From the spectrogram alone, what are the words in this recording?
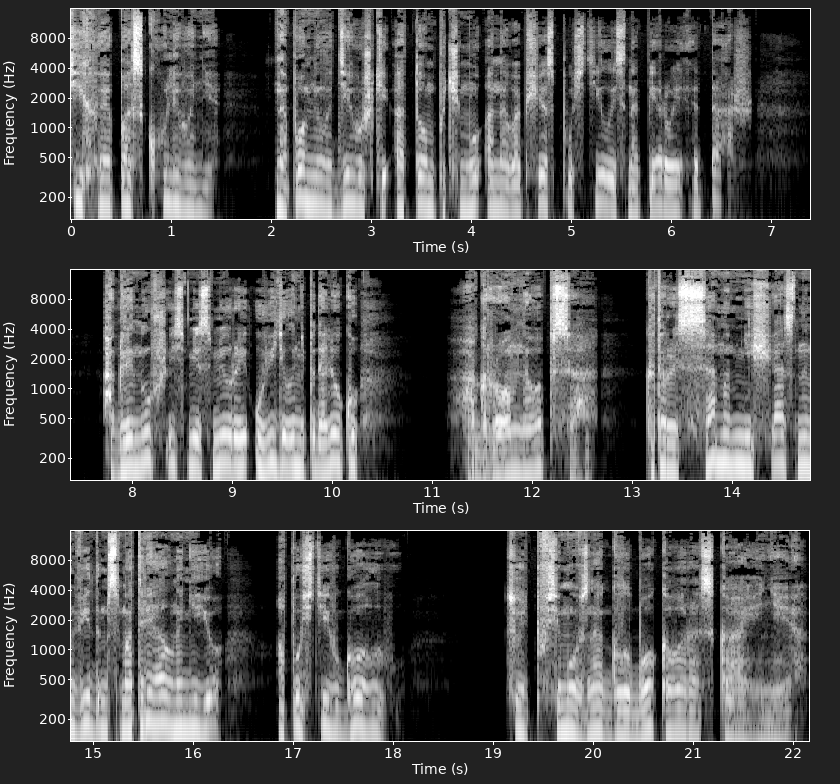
Тихое поскуливание напомнило девушке о том, почему она вообще спустилась на первый этаж — Оглянувшись, мисс Мюррей увидела неподалеку огромного пса, который с самым несчастным видом смотрел на нее, опустив голову, судя по всему, в знак глубокого раскаяния.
